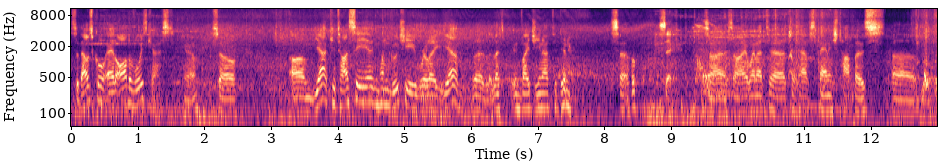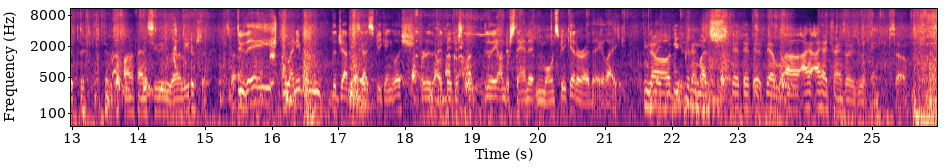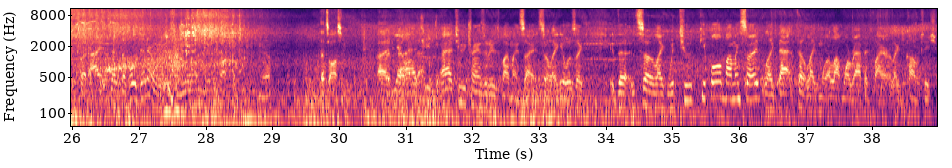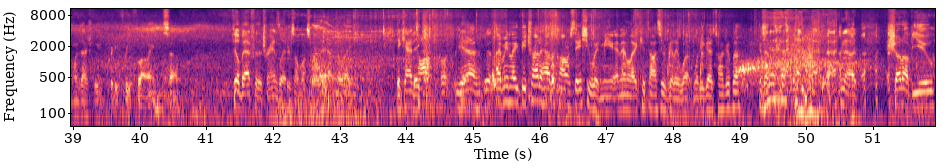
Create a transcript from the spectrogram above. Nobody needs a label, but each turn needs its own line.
So that was cool, and all the voice cast, you know. So um, yeah, Kitase and Hamaguchi were like, yeah, let's invite Gina to dinner. So
sick.
So, I, so I went out to, to have Spanish tapas uh, with, the, the Final Fantasy uh, leadership. So.
Do they? Do any of them, the Japanese guys, speak English, or do no, they just do they understand it and won't speak it, or are they like?
No, they, they pretty much. They, they, they, uh, I, I, had translators with me, so. But I, the, the whole dinner was just me and talking. You know?
That's awesome.
I, yeah, I, I, had two, I had two translators by my side, so like it was like the so like with two people by my side, like that felt like more, a lot more rapid fire. Like the conversation was actually pretty free flowing. So
feel bad for the translators almost where they have to like
they can't they talk. Can, yeah. yeah. I mean, like they try to have a conversation with me, and then like Kitase would be like, "What? What are you guys talking about?"
no, shut up, you.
